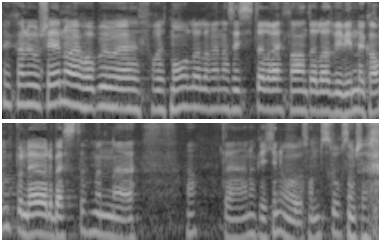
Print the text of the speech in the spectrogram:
Det kan jo skje noe. Jeg håper jo jeg får et mål eller en assist eller et eller annet, eller at vi vinner kampen. Det er jo det beste. Men eh, ja, det er nok ikke noe sånn stort som skjer.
